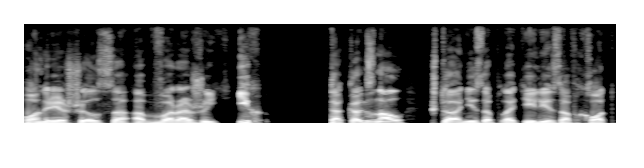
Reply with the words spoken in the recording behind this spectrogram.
Он решился обворожить их, так как знал, что они заплатили за вход,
